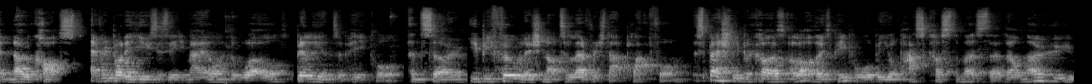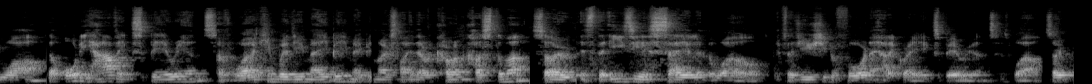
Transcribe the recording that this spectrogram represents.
at no cost. Everybody uses email in the world, billions of people. And so you'd be foolish not to leverage that platform, especially because a lot of those people will be your past customers. So they'll know who you are. They'll already have experience of working with you, maybe, maybe most likely they're a current customer. So it's the easiest sale in the world if they've used you before and they had a great experience as well. So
